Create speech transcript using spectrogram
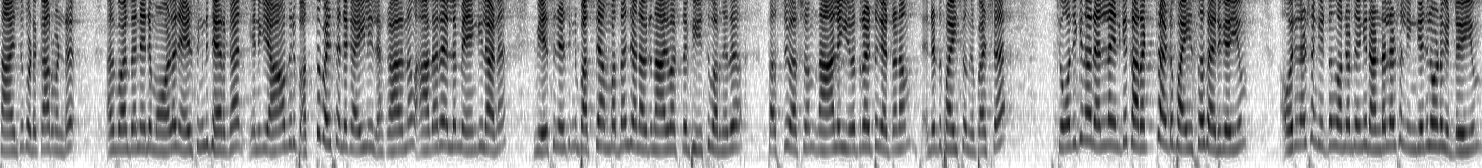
സഹായിച്ചു കൊടുക്കാറുണ്ട് അതുപോലെ തന്നെ എന്റെ മോളെ നേഴ്സിംഗിന് ചേർക്കാൻ എനിക്ക് യാതൊരു പത്ത് പൈസ എന്റെ കയ്യിലില്ല. കാരണം ആധാരം എല്ലാം ബാങ്കിലാണ്. ബി എസ് സി നേഴ്സിംഗിന് പത്ത് അമ്പത്തഞ്ചാണ് അവർ നാല് വർഷത്തെ ഫീസ് പറഞ്ഞത്. ഫസ്റ്റ് വർഷം നാല് ഇരുപത്തിരണ്ട് കെട്ടണം. എന്റെ അടുത്ത് പൈസ ഒന്നും പക്ഷേ ചോദിക്കുന്നവരെല്ലാം എനിക്ക് കറക്റ്റായിട്ട് പൈസ തരികയും ഒരു ലക്ഷം കിട്ടുമെന്ന് പറഞ്ഞിടത്ത് എനിക്ക് രണ്ടര ലക്ഷം ലിങ്കേജ് ലോൺ കിട്ടുകയും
